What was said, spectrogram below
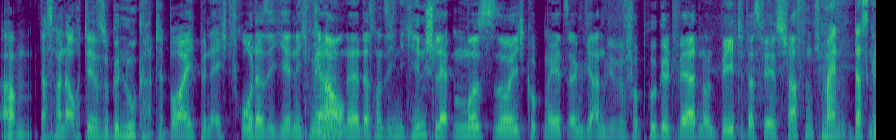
Ähm, dass man auch der so genug hatte. Boah, ich bin echt froh, dass ich hier nicht mehr, Genau. ne, dass man sich nicht hinschleppen muss. So, ich guck mir jetzt irgendwie an, wie wir verprügelt werden und bete, dass wir es schaffen. Ich meine, das Nee.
